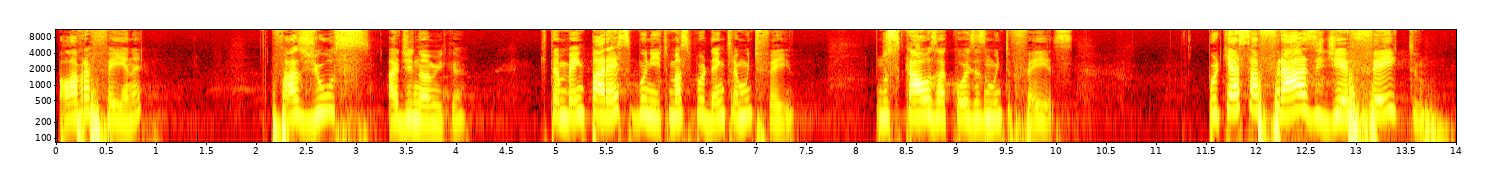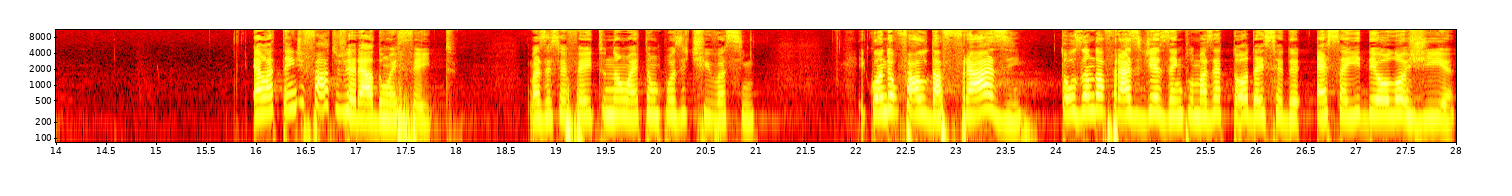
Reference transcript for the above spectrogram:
Palavra feia, né? Faz jus à dinâmica, também parece bonito, mas por dentro é muito feio. Nos causa coisas muito feias. Porque essa frase de efeito, ela tem de fato gerado um efeito. Mas esse efeito não é tão positivo assim. E quando eu falo da frase, estou usando a frase de exemplo, mas é toda essa ideologia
